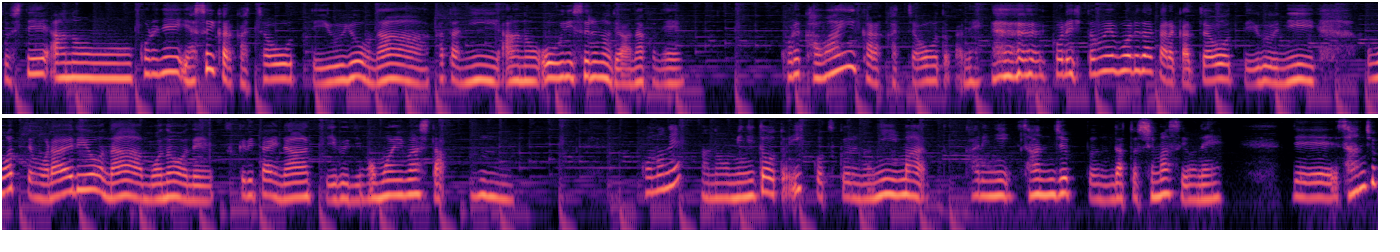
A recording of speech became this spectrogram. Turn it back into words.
そしてあのこれね安いから買っちゃおうっていうような方にあのお売りするのではなくねこれ可愛いから買っちゃおうとかね これ一目惚れだから買っちゃおうっていう風に思ってもらえるようなものをね作りたいなっていう風に思いました。うん、このねあのミニトート1個作るのにまあ仮に30分だとしますよね。で30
